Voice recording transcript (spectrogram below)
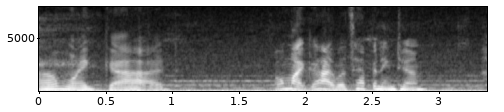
Oh my god. Oh my god, what's happening to him?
